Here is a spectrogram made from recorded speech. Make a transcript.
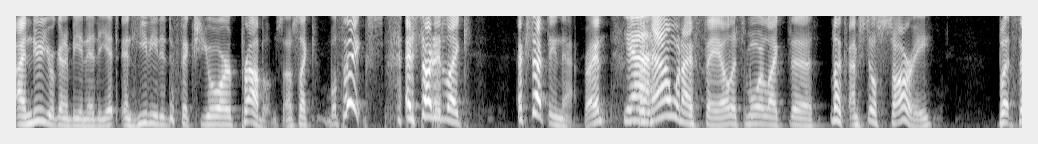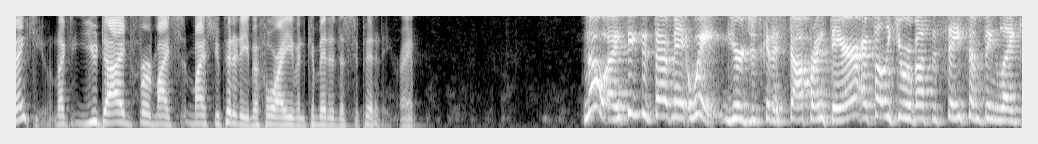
I knew you were going to be an idiot and he needed to fix your problems. I was like, "Well, thanks," and started like accepting that, right? Yeah. So now when I fail, it's more like the look. I'm still sorry, but thank you. Like you died for my my stupidity before I even committed the stupidity, right? No, I think that that may. Wait, you're just gonna stop right there? I felt like you were about to say something like.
